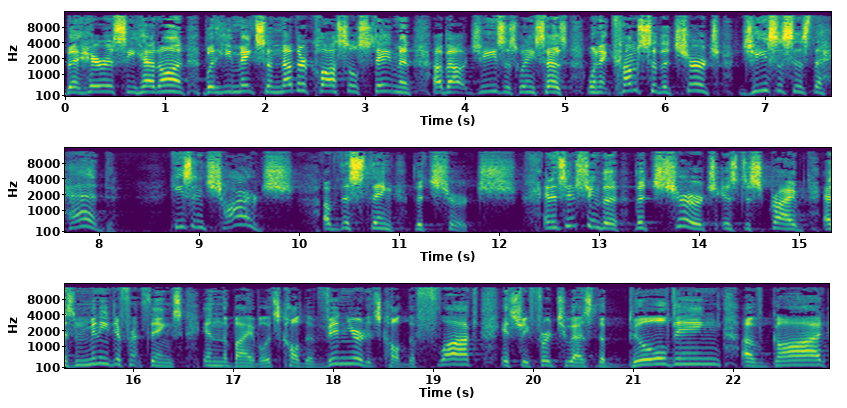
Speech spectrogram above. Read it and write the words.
the heresy head on, but he makes another colossal statement about Jesus when he says, when it comes to the church, Jesus is the head. He's in charge of this thing, the church. And it's interesting, the, the church is described as many different things in the Bible. It's called the vineyard, it's called the flock, it's referred to as the building of God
